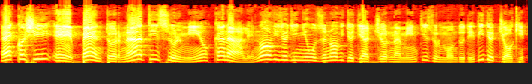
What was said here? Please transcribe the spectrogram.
Eccoci e bentornati sul mio canale. Nuovo video di news, nuovo video di aggiornamenti sul mondo dei videogiochi.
